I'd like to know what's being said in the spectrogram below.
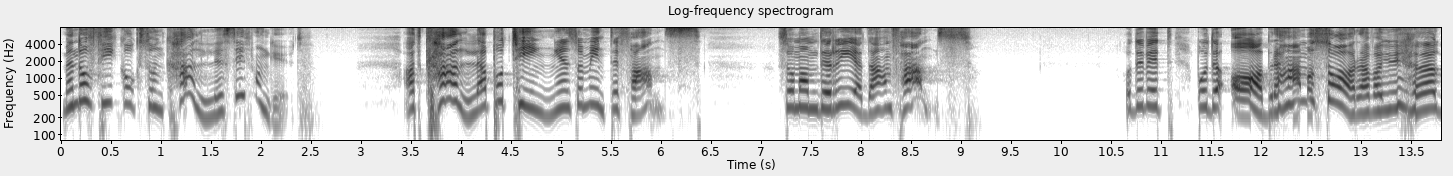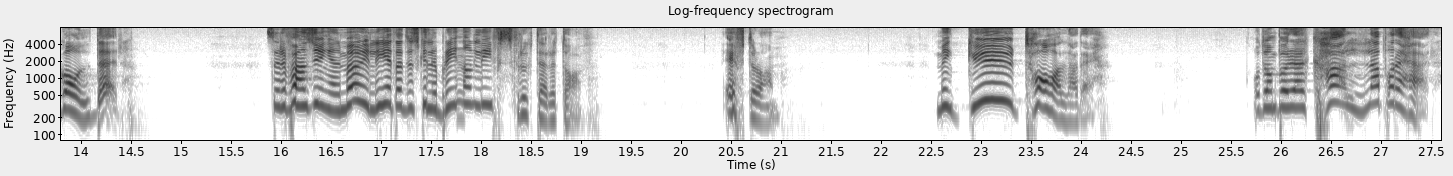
Men de fick också en kallelse ifrån Gud. Att kalla på tingen som inte fanns. Som om det redan fanns. Och du vet, både Abraham och Sara var ju i hög ålder. Så det fanns ju ingen möjlighet att det skulle bli någon livsfrukt därutav. Efter dem. Men Gud talade. Och de började kalla på det här.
